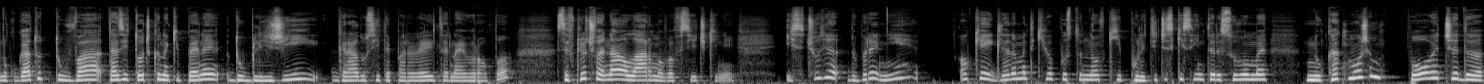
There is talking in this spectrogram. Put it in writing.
Но когато това, тази точка на кипене доближи градусите, паралелите на Европа, се включва една аларма във всички ни. И се чудя, добре, ние окей, okay, гледаме такива постановки, политически се интересуваме, но как можем повече да...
